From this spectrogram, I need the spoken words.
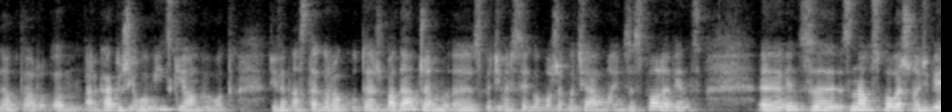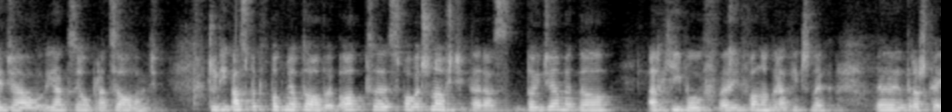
dr Arkadiusz Jałowicki. On był od 19 roku też badaczem e, z Pycimierskiego Bożego Ciała w moim zespole, więc, więc e, znał społeczność, wiedział jak z nią pracować. Czyli aspekt podmiotowy. Od e, społeczności teraz dojdziemy do archiwów e, fonograficznych e, troszkę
